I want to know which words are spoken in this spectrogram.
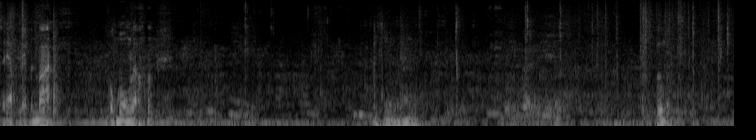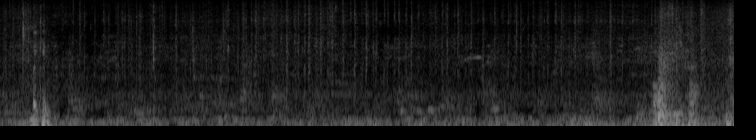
แซ่บแบบบ้านๆหกโมงแล้วอื้อหือเพิ่มอีกไม่เค็ม ก็นี่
